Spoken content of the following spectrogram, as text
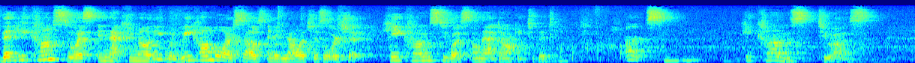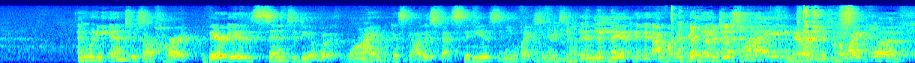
then he comes to us in that humility. When we humble ourselves and acknowledge his lordship, he comes to us on that donkey to the temple of our hearts. Mm-hmm. He comes to us. And when he enters our heart, there is sin to deal with. Why? Because God is fastidious and he likes, you know, he's of a neat nick and I want everything just right, you know, and here's my white glove.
